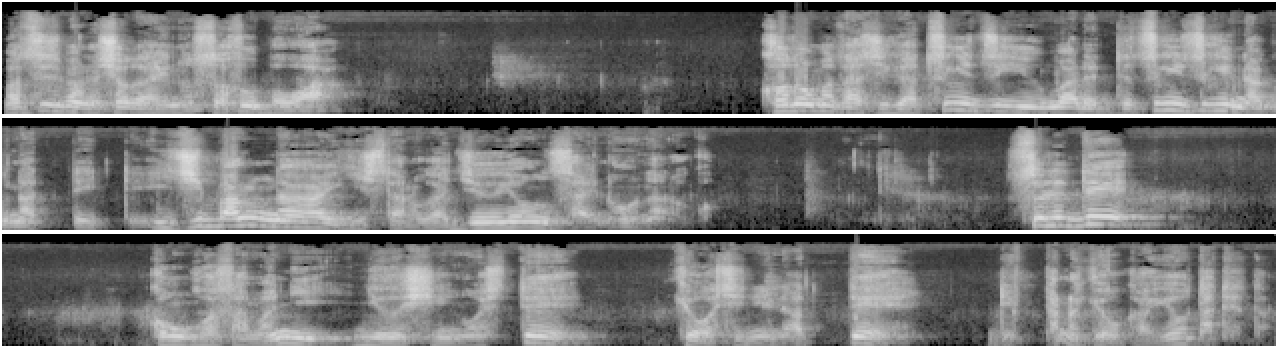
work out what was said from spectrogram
松島の初代の祖父母は子供たちが次々生まれて次々亡くなっていって一番長生きしたのが14歳の女の子。それで金剛様に入信をして教師になって立派な教会を建てた。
